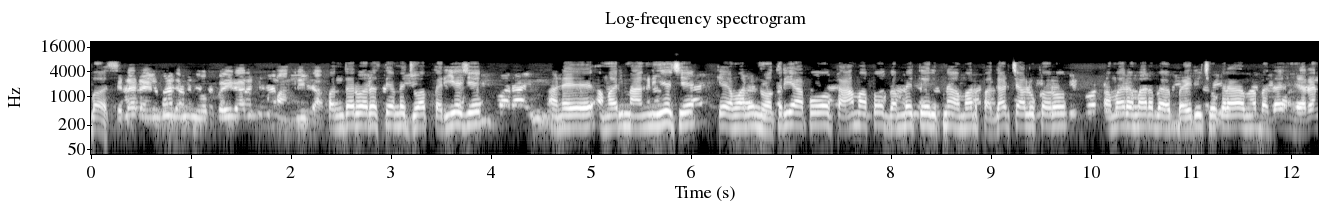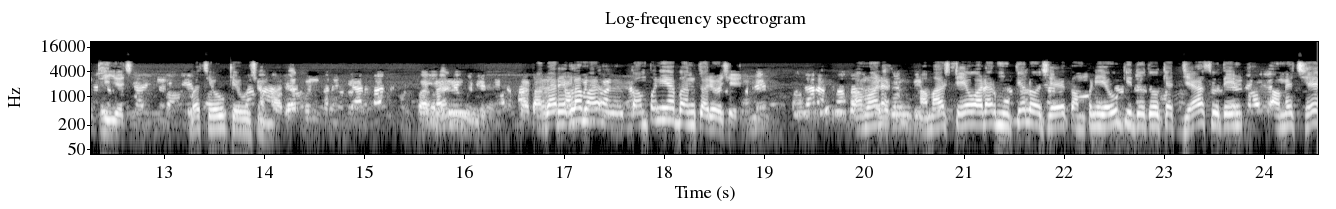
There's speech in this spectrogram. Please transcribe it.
બસ? પંદર વર્ષથી અમે જોબ કરીએ છીએ. અને અમારી માંગણી એ છે કે અમારે નોકરી આપો, કામ આપો, ગમે તે રીતના અમારો પગાર ચાલુ કરો. અમારે અમારા બૈરી છોકરા અમે બધા હેરાન થઈએ છીએ. બસ એવું કેવું છે પગાર એટલા કંપનીએ બંધ કર્યો છે. અમારે અમારે સ્ટે ઓર્ડર મૂકેલો છે. કંપની એવું કીધું હતું કે જ્યાં સુધી અમે છે,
